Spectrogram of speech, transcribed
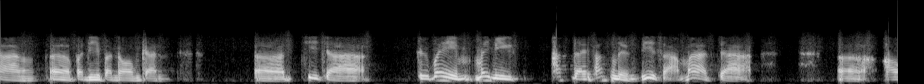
ทางเอ่อประนีประนอมกัน เอ่อที่จะคือไม่ไม่มีพักใดพักหนึ่งที่สามารถจะ เอ่อเอา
